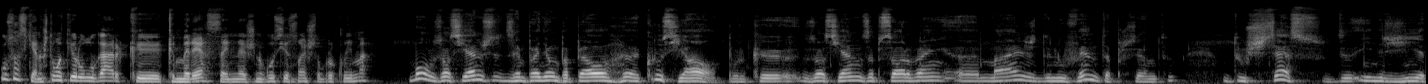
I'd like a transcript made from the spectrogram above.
os oceanos estão a ter o lugar que, que merecem nas negociações sobre o clima? Bom, os oceanos desempenham um papel uh, crucial, porque os oceanos absorvem uh, mais de 90% do excesso de energia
